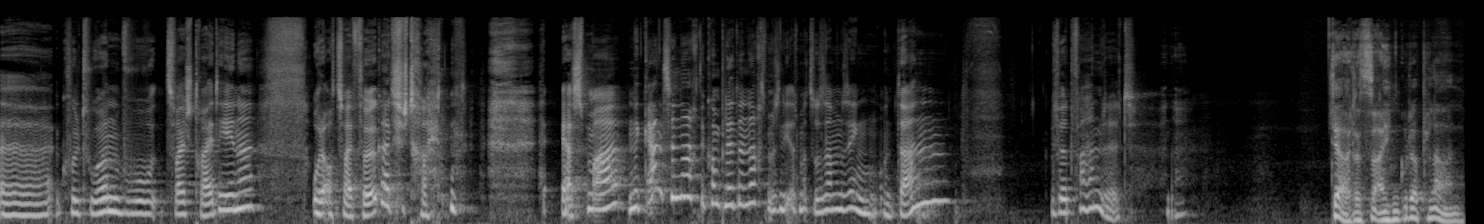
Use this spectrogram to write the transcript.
äh, Kulturen, wo zwei Streithähne oder auch zwei Völker, die streiten, erstmal eine ganze Nacht, eine komplette Nacht müssen die erstmal zusammen singen. Und dann wird verhandelt. Ne? Ja, das ist eigentlich ein guter Plan.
